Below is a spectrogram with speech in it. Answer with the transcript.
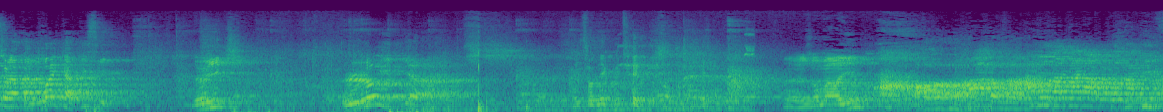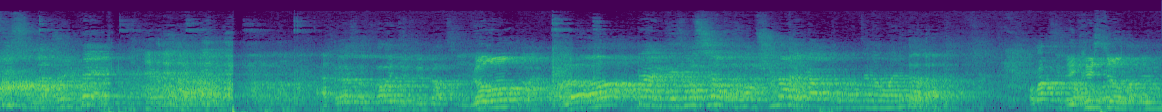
sur la table 3 et 4, ici. Loïc. Loïc. Ils sont dégoûtés. Euh, Jean-Marie, Laurent, Laurent. Avec les anciens, je suis là, les gars, pour monter normalement. et Christian.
